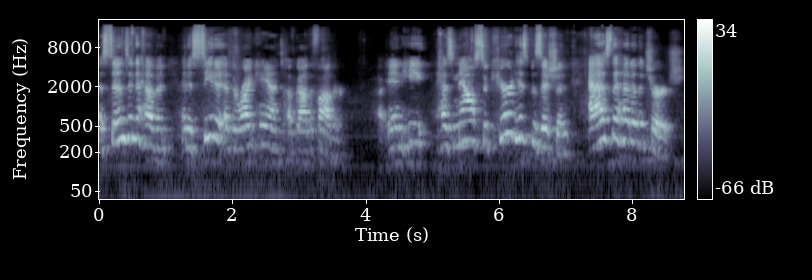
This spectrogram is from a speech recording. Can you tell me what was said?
ascends into heaven, and is seated at the right hand of God the Father. And he has now secured his position as the head of the church.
